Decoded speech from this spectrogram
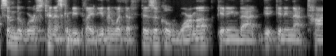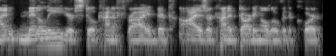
some of the worst tennis can be played. Even with a physical warm up getting that getting that time mentally you're still kind of fried. Their eyes are kind of darting all over the court.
